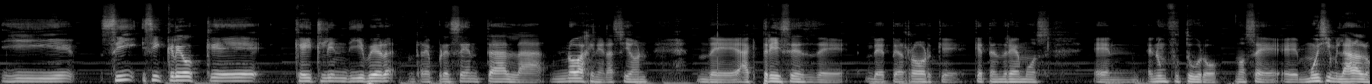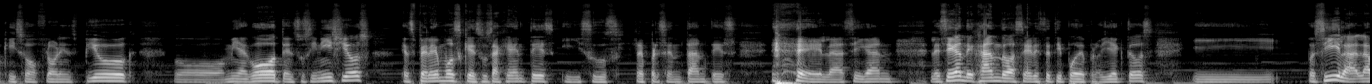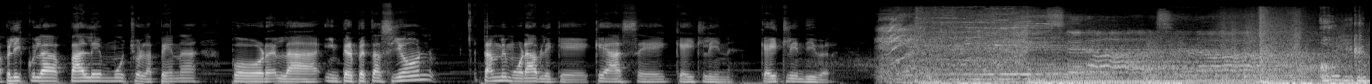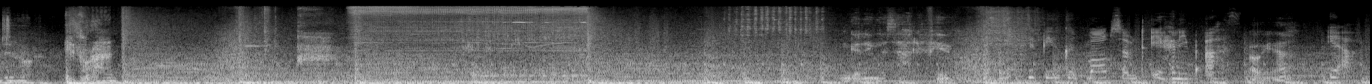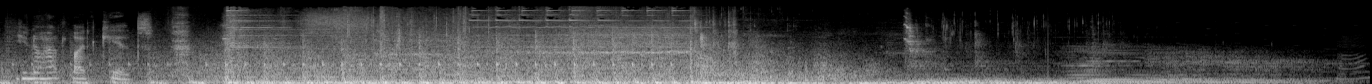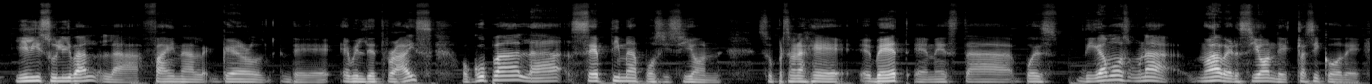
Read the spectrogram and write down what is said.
Y sí, sí creo que Caitlin Deaver representa la nueva generación de actrices de, terror que, tendremos en, un futuro. No sé, eh, muy similar a lo que hizo Florence Pugh o Mia Goth en sus inicios. Esperemos que sus agentes y sus representantes la sigan, le sigan dejando hacer este tipo de proyectos. Y pues sí, la, película vale mucho la pena por la interpretación tan memorable que, que hace Caitlin, Caitlin Deaver. Honey. Oh, yeah? Yeah. You know how to lie to kids. Lily Sullivan, la final girl de Evil Dead Rise, ocupa la séptima posición su personaje Beth en esta, pues digamos, una nueva versión del clásico de,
